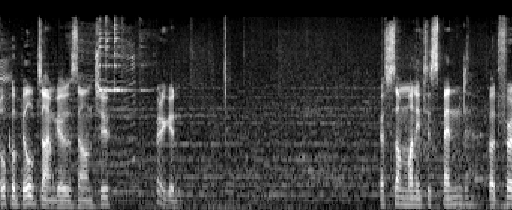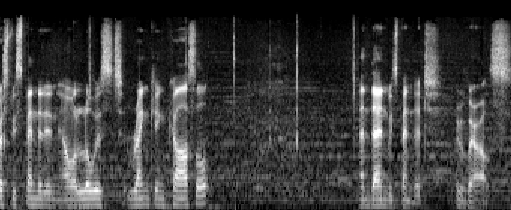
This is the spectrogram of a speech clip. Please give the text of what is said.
Local build time goes down too. Very good. We have some money to spend, but first we spend it in our lowest ranking castle. And then we spend it everywhere else.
